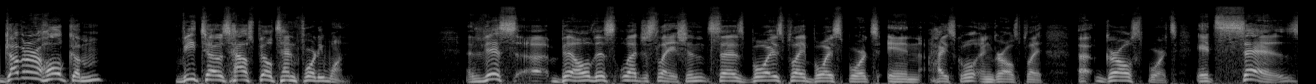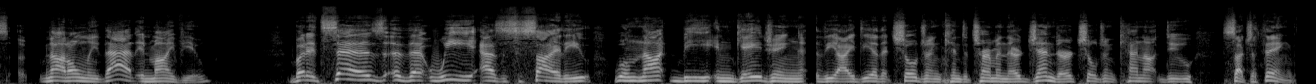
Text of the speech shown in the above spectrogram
Governor Holcomb vetoes House Bill 1041. This uh, bill, this legislation says boys play boys sports in high school and girls play uh, girls sports. It says not only that, in my view, but it says that we as a society will not be engaging the idea that children can determine their gender. Children cannot do such a thing.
